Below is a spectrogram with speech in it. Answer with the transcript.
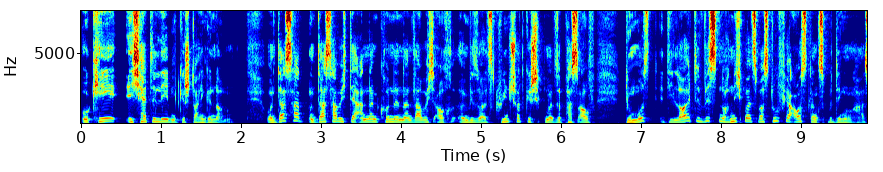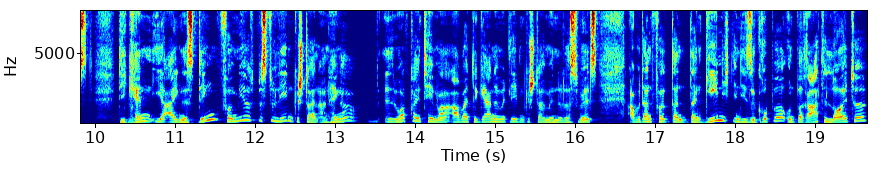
okay, ich hätte Lebendgestein genommen. Und das hat, und das habe ich der anderen Kundin dann, glaube ich, auch irgendwie so als Screenshot geschickt also pass auf, du musst, die Leute wissen noch nicht mal, was du für Ausgangsbedingungen hast. Die mhm. kennen ihr eigenes Ding. Von mir bist du Lebendgestein-Anhänger. Überhaupt kein Thema. Arbeite gerne mit Lebendgestein, wenn du das willst. Aber dann, dann, dann geh nicht in diese Gruppe und berate Leute,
